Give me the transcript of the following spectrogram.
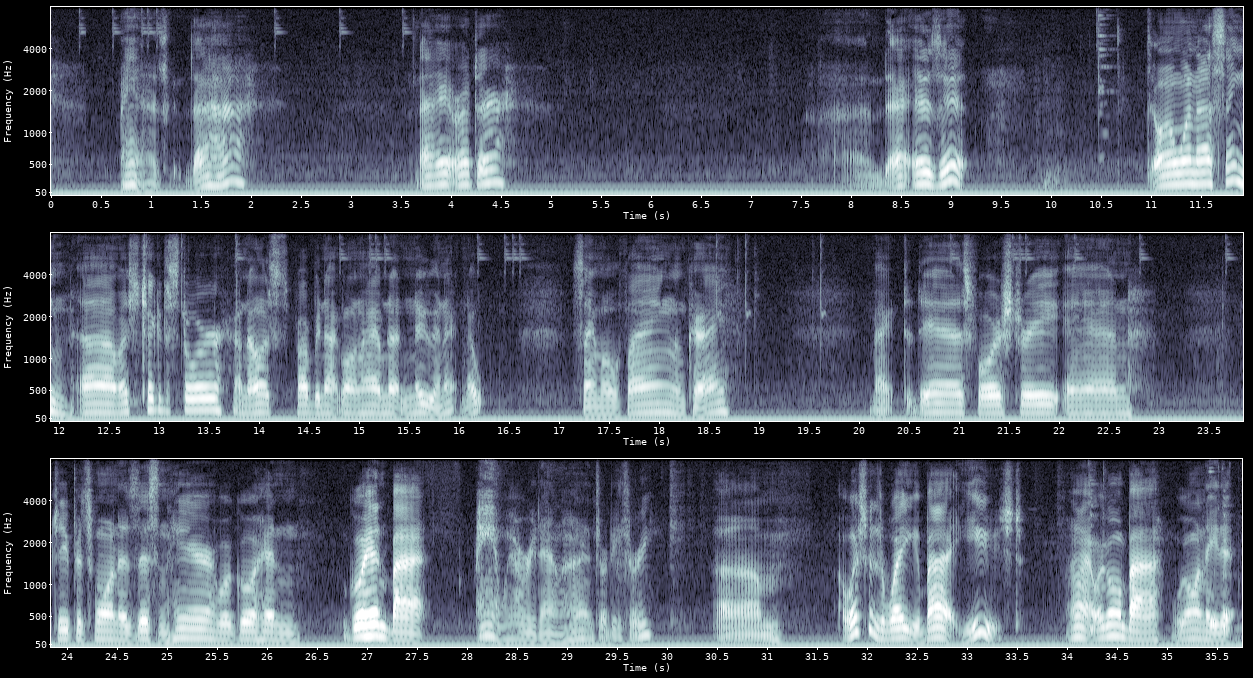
man, is that high? That it right there? Uh, that is it. The only one I've seen. Uh, let's check at the store. I know it's probably not going to have nothing new in it. Nope. Same old thing. Okay. Back to this. Forestry. And cheapest one is this in here. We'll go ahead and go ahead and buy it. Man, we already down 133. Um, I wish there's a way you buy it used. Alright, we're going to buy. We're going to need it.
